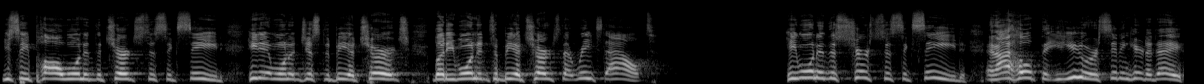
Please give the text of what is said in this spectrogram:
You see, Paul wanted the church to succeed. He didn't want it just to be a church, but he wanted to be a church that reached out. He wanted this church to succeed. And I hope that you are sitting here today.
